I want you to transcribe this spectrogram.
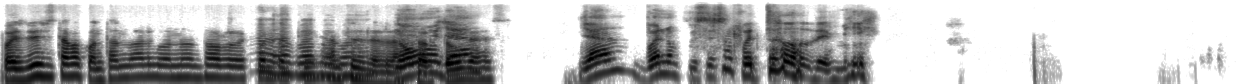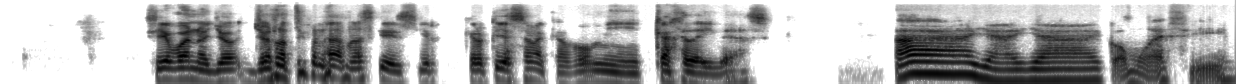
Pues Luis estaba contando algo, no, no recuerdo Ah, qué, va, va, antes va. de las No, tortugas. ya, bueno, pues eso fue todo de mí. Sí, bueno, yo, yo no tengo nada más que decir. Creo que ya se me acabó mi caja de ideas. Ay, ay, ay, ¿cómo así?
